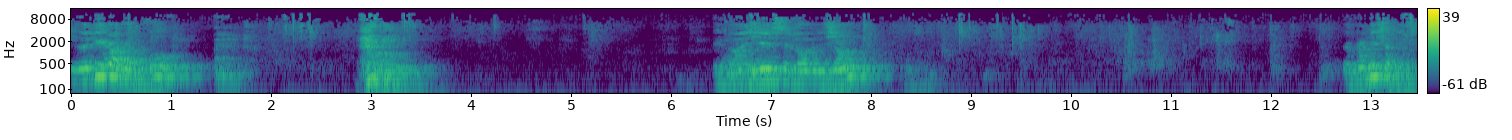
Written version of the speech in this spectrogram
Je vais lire avec vous Évangile selon Jean. Le premier chapitre.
